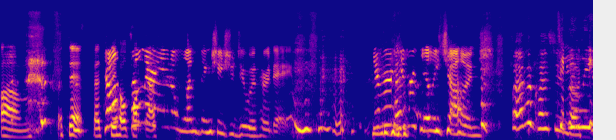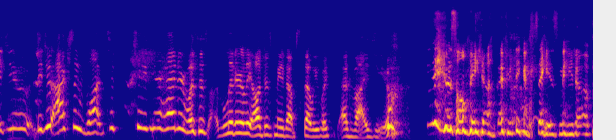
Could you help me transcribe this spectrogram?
Um, that's it. That's Tell, the whole tell podcast. Mariana one thing she should do with her day. Give her, give her daily challenge. I have a question though. Did you did you actually want to shave your head, or was this literally all just made up so that we would advise you? it was all made up. Everything I say is made up.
